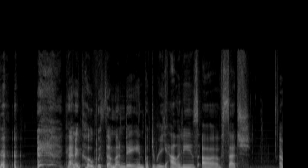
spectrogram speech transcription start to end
kind of cope with the mundane, but the realities of such a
